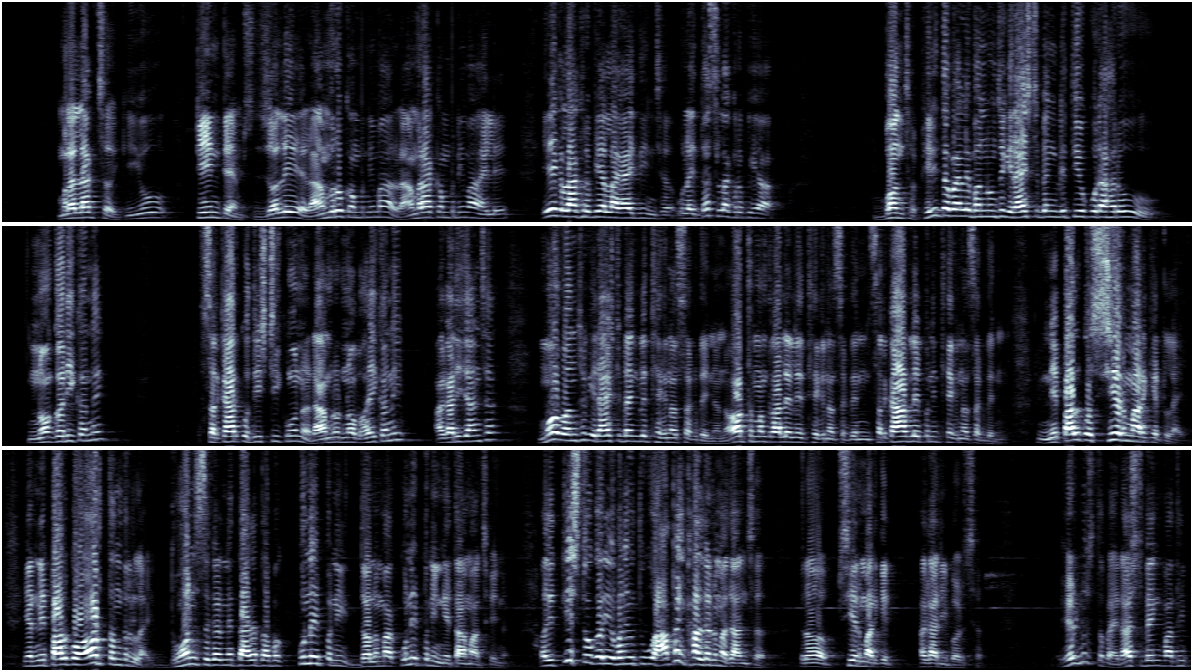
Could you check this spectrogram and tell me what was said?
मलाई लाग्छ कि यो टेन टाइम्स जसले राम्रो कम्पनीमा राम्रा कम्पनीमा अहिले एक लाख रुपियाँ लगाइदिन्छ उसलाई दस लाख रुपियाँ बन्छ। फेरि तपाईँले भन्नुहुन्छ कि राष्ट्र ब्याङ्कले त्यो कुराहरू नगरिकनै सरकारको दृष्टिकोण राम्रो नभइकनै अगाडि जान्छ। म भन्छु कि राष्ट्र ब्याङ्कले थेक्न सक्दैनन् अर्थ मन्त्रालयले थेक्न सक्दैनन् सरकारले पनि थेक्न सक्दैनन्। नेपालको सेयर मार्केटलाई या नेपालको अर्थतन्त्रलाई ध्वंस गर्ने तागत अब कुनै पनि दलमा कुनै पनि नेतामा छैन। अनि त्यस्तो गरियो भने त ऊ आफै खाल्डरमा जान्छ र सेयर मार्केट अगाडि बढ्छ। हेर्नुहोस् तपाईँ राष्ट्र ब्याङ्कमाथि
